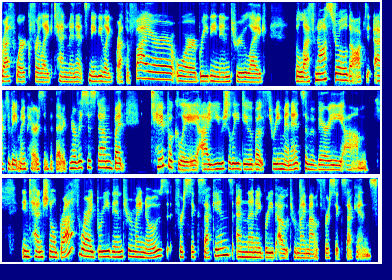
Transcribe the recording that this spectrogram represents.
breath work for like 10 minutes, maybe like breath of fire or breathing in through like the left nostril to act- activate my parasympathetic nervous system. But typically, I usually do about three minutes of a very um, intentional breath where I breathe in through my nose for six seconds and then I breathe out through my mouth for six seconds.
